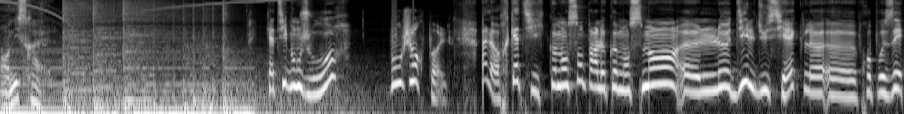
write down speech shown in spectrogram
en Israël. Cathy, bonjour. Bonjour Paul. Alors Cathy, commençons par le commencement. Euh, le deal du siècle euh, proposé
